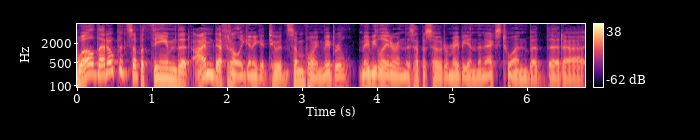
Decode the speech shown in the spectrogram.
Well, that opens up a theme that I'm definitely going to get to at some point, maybe maybe later in this episode or maybe in the next one. But that uh,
